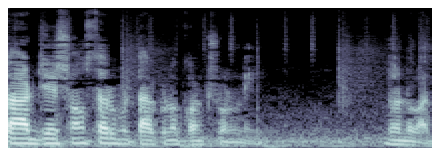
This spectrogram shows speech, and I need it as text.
তার যে সংস্থার উপর তার কোনো কন্ট্রোল নেই। ধন্যবাদ।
